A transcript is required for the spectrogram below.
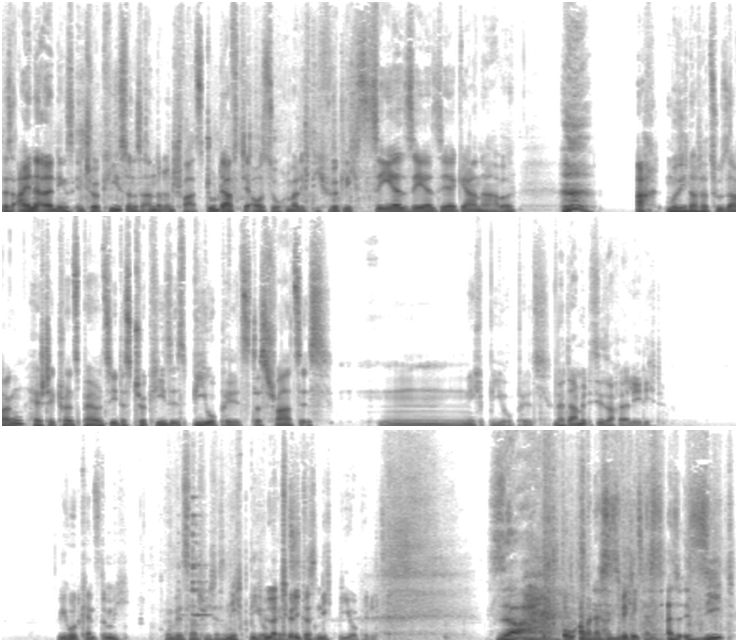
Das eine allerdings in Türkis und das andere in Schwarz. Du darfst dir aussuchen, weil ich dich wirklich sehr, sehr, sehr gern habe. Ach, muss ich noch dazu sagen? Hashtag Transparency. Das Türkise ist Biopilz. Das Schwarze ist mh, nicht Biopilz. Na, damit ist die Sache erledigt. Wie gut kennst du mich? Du willst natürlich das nicht Ich will Biopilz. natürlich das nicht Biopilz. So. Oh, aber das ist wirklich, das also es sieht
